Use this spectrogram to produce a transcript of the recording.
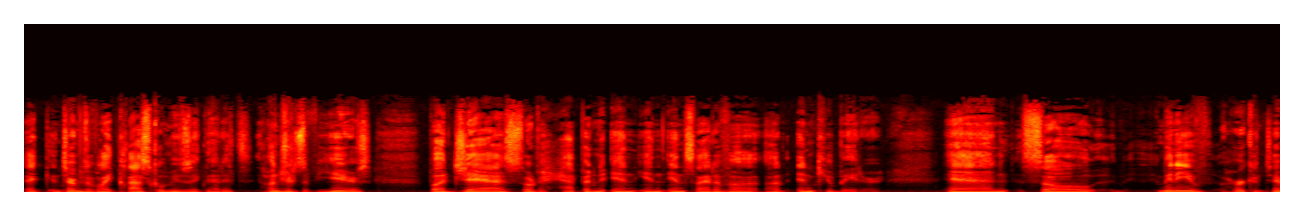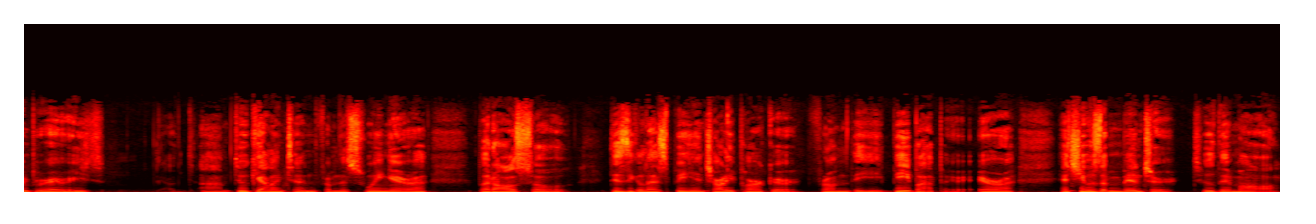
like in terms of like classical music, that it's hundreds of years, but jazz sort of happened in, in inside of a, an incubator, and so many of her contemporaries, um, Duke Ellington from the swing era, but also Dizzy Gillespie and Charlie Parker from the bebop era, and she was a mentor to them all,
